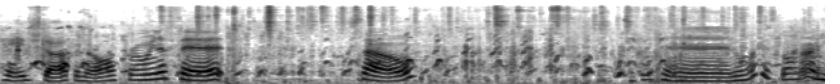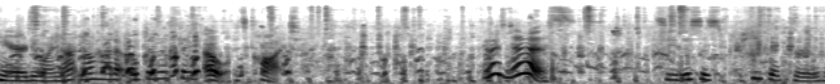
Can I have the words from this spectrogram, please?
caged up and they're all throwing a fit. So, if I can, what is going on here? Do I not know how to open this thing? Oh, it's caught. Goodness! See, this is people proof.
